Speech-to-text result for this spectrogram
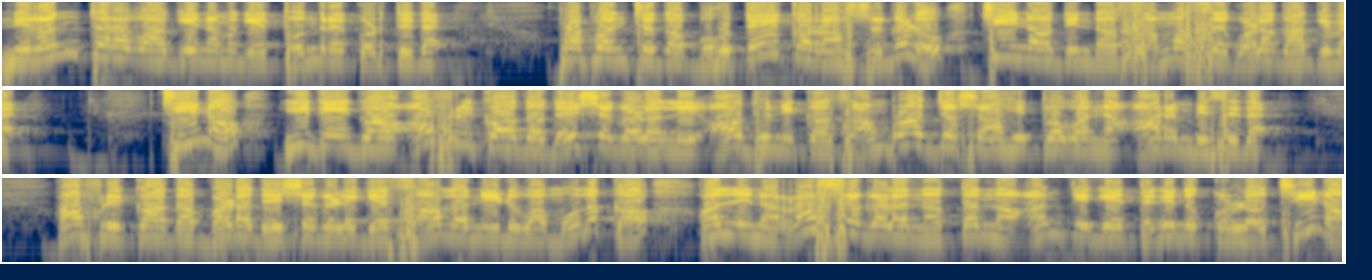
ನಿರಂತರವಾಗಿ ನಮಗೆ ತೊಂದರೆ ಕೊಡ್ತಿದೆ. ಪ್ರಪಂಚದ ಬಹುತೇಕ ರಾಷ್ಟ್ರಗಳು ಚೀನಾದಿಂದ ಸಮಸ್ಯೆಗೊಳಗಾಗಿವೆ. ಚೀನಾ ಇದೀಗ ಆಫ್ರಿಕಾದ ದೇಶಗಳಲ್ಲಿ ಆಧುನಿಕ ಸಾಮ್ರಾಜ್ಯಶಾಹಿತ್ವವನ್ನ ಆರಂಭಿಸಿದೆ. ಆಫ್ರಿಕಾದ ಬಡ ದೇಶಗಳಿಗೆ ಸಾಲ ನೀಡುವ ಮೂಲಕ ಅಲ್ಲಿನ ರಾಷ್ಟ್ರಗಳನ್ನು ತನ್ನ ಅಂಕೆಗೆ ತೆಗೆದುಕೊಳ್ಳೋ ಚೀನಾ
